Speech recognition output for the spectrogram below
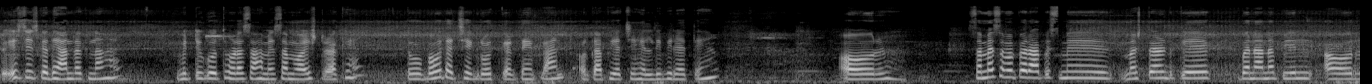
तो इस चीज़ का ध्यान रखना है। मिट्टी को थोड़ा सा हमेशा मॉइस्ट रखें तो बहुत अच्छे ग्रोथ करते हैं प्लांट और काफ़ी अच्छे हेल्दी भी रहते हैं। और समय समय पर आप इसमें मस्टर्ड केक बनाना पील और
